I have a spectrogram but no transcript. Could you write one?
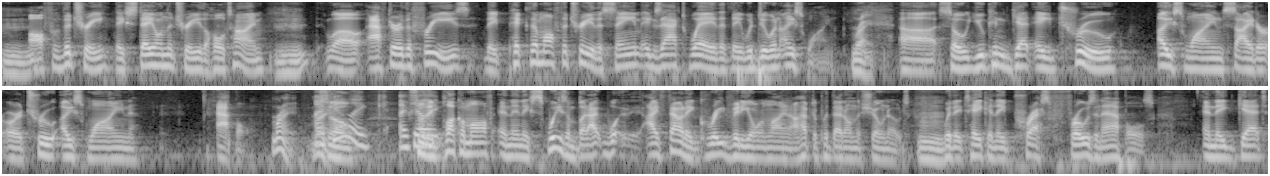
Mm-hmm. off of the tree. They stay on the tree the whole time. Well, after the freeze, they pick them off the tree the same exact way that they would do an ice wine. Right. Uh, so you can get a true ice wine cider or a true ice wine apple. Right. I right. feel like I feel so they like pluck them off and then they squeeze them. But I, I found a great video online. I'll have to put that on the show notes Mm-hmm. where they take and they press frozen apples and they get,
